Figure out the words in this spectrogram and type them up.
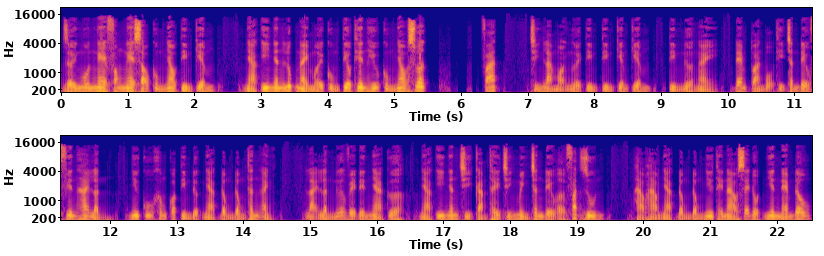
giới ngôn nghe phong nghe sáu cùng nhau tìm kiếm. Nhạc y nhân lúc này mới cùng tiêu thiên hữu cùng nhau suốt. Phát, chính là mọi người tìm tìm kiếm kiếm, tìm nửa ngày, đem toàn bộ thị trấn đều phiên hai lần, như cũ không có tìm được nhạc đồng đồng thân ảnh. Lại lần nữa về đến nhà cửa, nhạc y nhân chỉ cảm thấy chính mình chân đều ở phát run. Hảo hảo nhạc đồng đồng như thế nào sẽ đột nhiên ném đâu?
